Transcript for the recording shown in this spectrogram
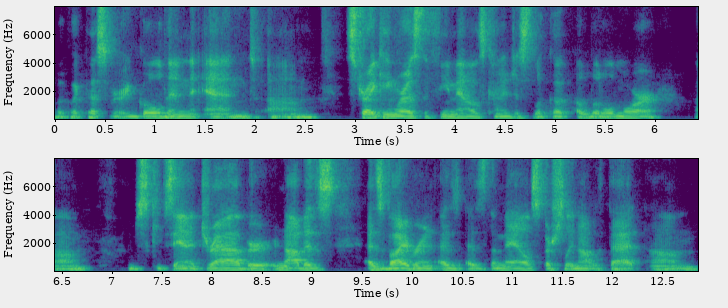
look like this, very golden and um, striking, whereas the females kind of just look a, a little more, um, just keep saying it, drab or not as as vibrant as as the male, especially not with that, um,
